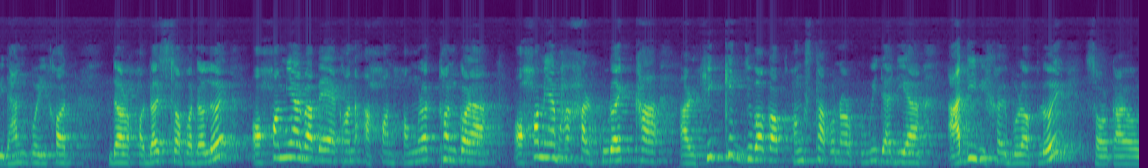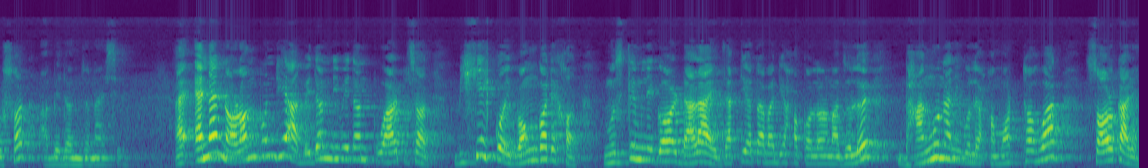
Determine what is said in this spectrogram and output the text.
বিধান পৰিষদৰ সদস্য পদলৈ অসমীয়াৰ বাবে এখন আসন সংৰক্ষণ কৰা অসমীয়া ভাষাৰ সুৰক্ষা আৰু শিক্ষিত যুৱকক সংস্থাপনৰ সুবিধা দিয়া আদি বিষয়বোৰক লৈ চৰকাৰৰ ওচৰত আবেদন জনাইছিল। এনে নৰমপন্থী আবেদন নিবেদন পোৱাৰ পিছত বিশেষকৈ বংগদেশত মুছলিম লীগৰ দ্বাৰাই জাতীয়তাবাদীসকলৰ মাজলৈ ভাঙোন আনিবলৈ সমৰ্থ হোৱাত চৰকাৰে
